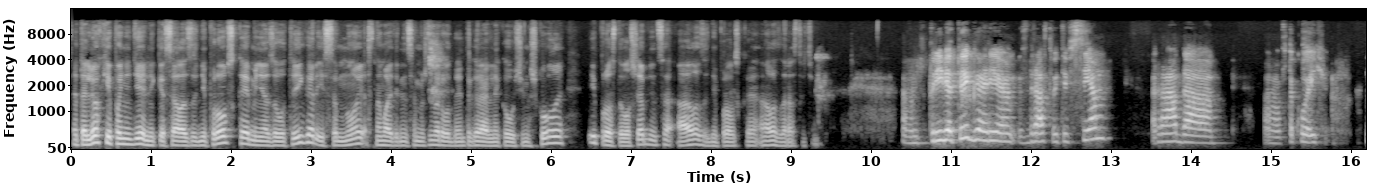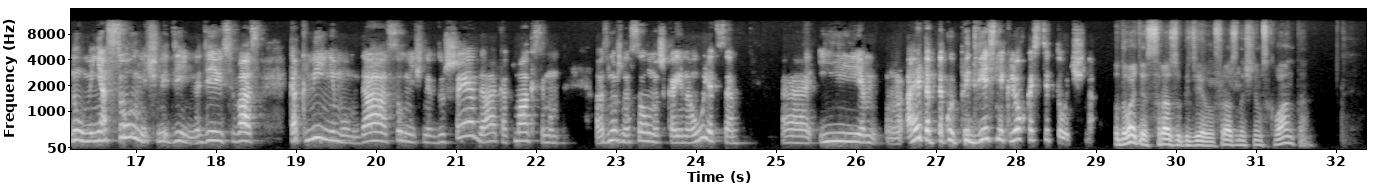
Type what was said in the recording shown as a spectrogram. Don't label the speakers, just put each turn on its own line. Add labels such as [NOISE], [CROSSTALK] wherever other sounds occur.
Это "Легкий понедельник" и Алла Заднепровская. Меня зовут Игорь, и со мной основательница международной интегральной коучинг-школы и просто волшебница Алла Заднепровская. Алла, здравствуйте.
Привет, Игорь. Здравствуйте всем. Рада э, в такой, ну, у меня солнечный день. Надеюсь, у вас как минимум, да, солнечный в душе, да, как максимум, возможно, солнышко и на улице. Э, и, а это такой предвестник легкости точно.
Ну, давайте сразу к делу, сразу начнем с кванта.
